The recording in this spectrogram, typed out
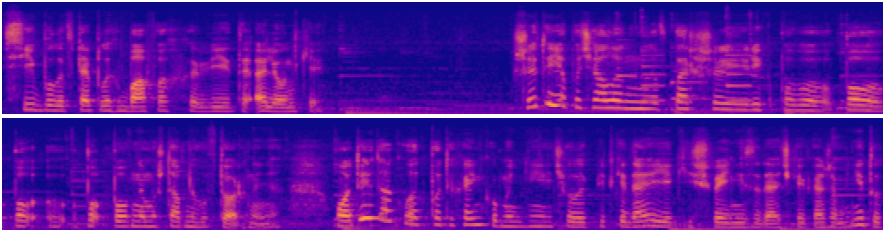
всі були в теплих бафах від Альонки. Шити я почала в перший рік по, по, по, по, повномасштабного вторгнення. От і так от потихеньку мені чоловік підкидає якісь швейні задачки. Каже, мені тут,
